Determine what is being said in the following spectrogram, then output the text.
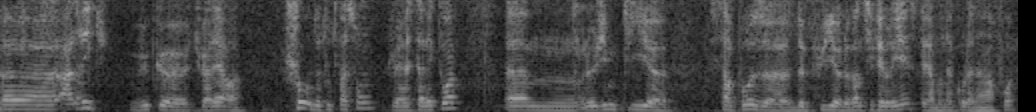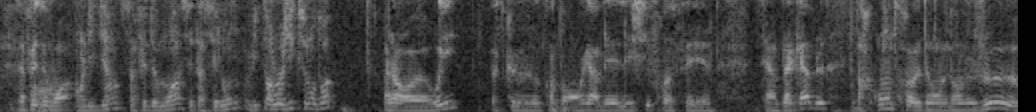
Alric, vu que tu as l'air chaud de toute façon, je vais rester avec toi. le gym qui s'impose euh, depuis euh, le 26 février, c'était à Monaco la dernière fois. Ça fait deux mois. En Ligue 1, ça fait deux mois, c'est assez long. Victoire logique selon toi? Alors euh, oui, parce que quand on regarde les, chiffres, c'est implacable. Par contre, dans, le jeu,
